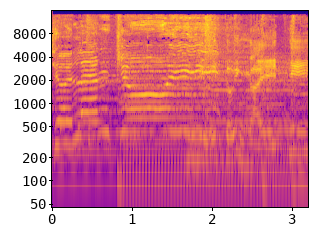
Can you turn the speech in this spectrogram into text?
trời lên trôi. Nghĩ tới ngày thi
